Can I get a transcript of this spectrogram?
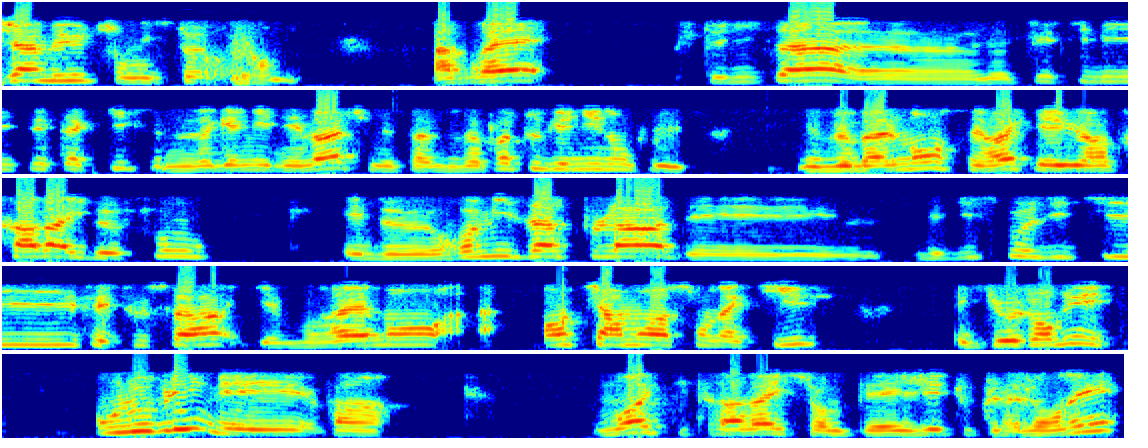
jamais eu de son histoire aujourd'hui. Après, je te dis ça, euh, la flexibilité tactique, ça nous a gagné des matchs, mais ça ne nous a pas tout gagné non plus. Mais globalement, c'est vrai qu'il y a eu un travail de fond et de remise à plat des, des dispositifs et tout ça qui est vraiment entièrement à son actif et qui aujourd'hui, on l'oublie, mais moi qui travaille sur le PSG toute la journée,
